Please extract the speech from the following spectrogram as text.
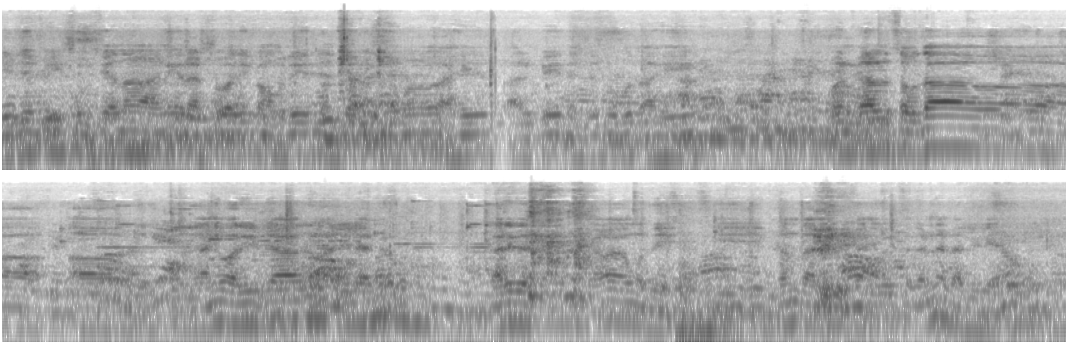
बीजेपी शिवसेना आणि राष्ट्रवादी काँग्रेस यांच्यामध्ये समन्वय आहे. आर पी आय त्यांच्यासोबत आहे. पण काल चौदा जानेवारीच्या झालेल्या कार्यकर्त्यांच्या मेळाव्यामध्ये ही एक खंत आलेली आहे व्यक्त करण्यात आलेली आहे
